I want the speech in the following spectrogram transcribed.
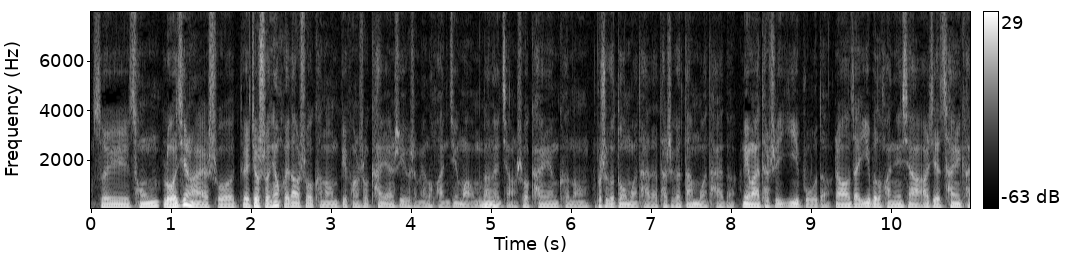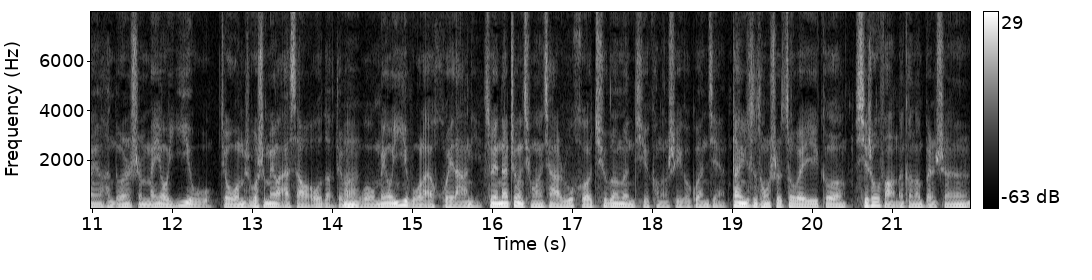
所以从逻辑上来说，对，就首先回到说，可能比方说开源是一个什么样的环境嘛？我们刚才讲说开源可能不是个多模态的，它是个单模态的，另外它是异步的，然后在异步的环境下，而且参与开源很多人是没有义务，就我们我是没有 S L O 的，对吧？我没有义务来回答你，所以那这种情况下，如何去问问题可能是是一个关键，但与此同时，作为一个吸收坊，那可能本身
